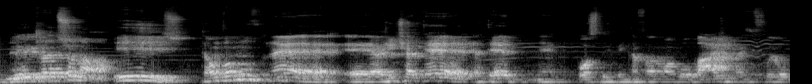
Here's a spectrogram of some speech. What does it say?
Meio tradicional. Isso. Então vamos, né? é, a gente até, até né, posso de repente estar falando uma bobagem, mas foi, eu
